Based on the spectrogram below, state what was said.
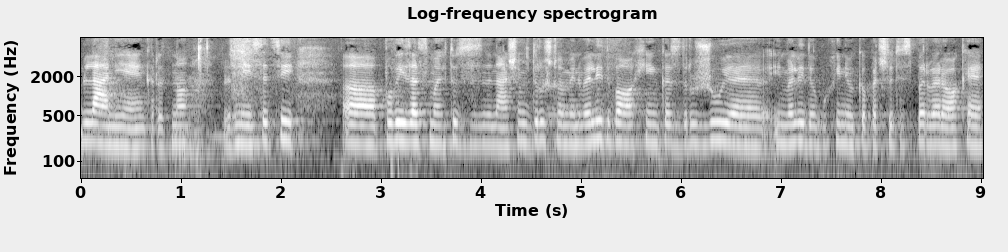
lani enkrat, no, pred meseci. Uh, povezali smo jih tudi z našim društvom Invalid Bohin, ki združuje invalide v Bohinju, ki pač tudi iz prve roke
